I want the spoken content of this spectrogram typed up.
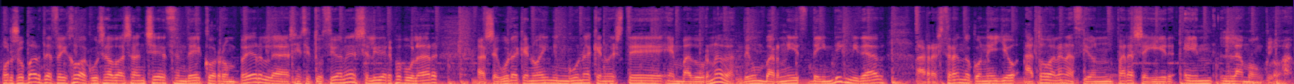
Por su parte, Feijóo ha acusado a Sánchez de corromper las instituciones. El líder popular asegura que no hay ninguna que no esté embadurnada de un barniz de indignidad, arrastrando con ello a toda la nación para seguir en la Moncloa.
